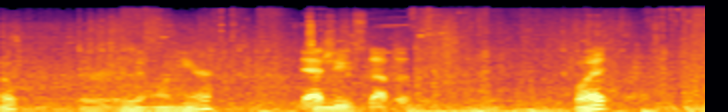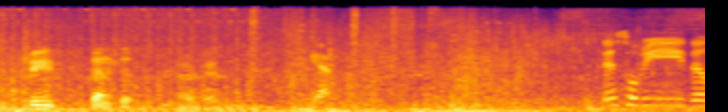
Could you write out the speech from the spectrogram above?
Nope. There isn't one here. Yeah, It's in- she stopped it. What? She finished it. Okay. Yep. This will be the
